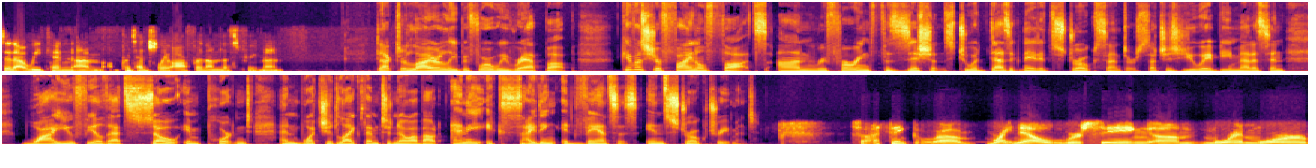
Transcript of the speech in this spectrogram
so that we can um, potentially offer them this treatment. Dr. Lyerly, before we wrap up, give us your final thoughts on referring physicians to a designated stroke center such as UAB Medicine, why you feel that's so important, and what you'd like them to know about any exciting advances in stroke treatment. So I think um, right now we're seeing um, more and more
